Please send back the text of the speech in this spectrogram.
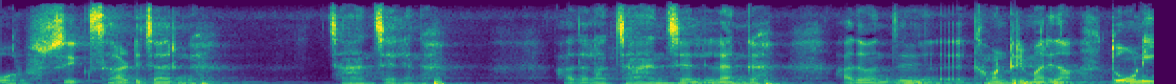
ஒரு சிக்ஸ் அடித்தாருங்க சான்ஸே இல்லைங்க. அதெல்லாம் சான்ஸே இல்லைங்க. அது வந்து கமெண்ட்ரி மாதிரி தான் Dhoni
